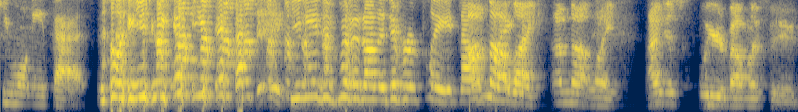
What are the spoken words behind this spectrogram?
"He won't eat that. like you need, you need to put it on a different plate." And I I'm not like, like I'm not like I just weird about my food.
